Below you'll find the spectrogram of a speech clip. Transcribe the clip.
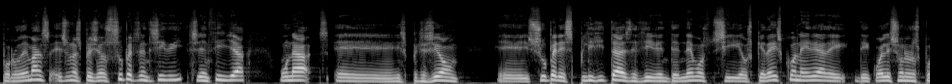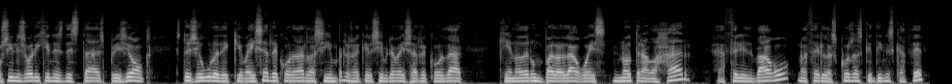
por lo demás es una expresión súper sencilla, una expresión eh, súper explícita, es decir, entendemos, si os quedáis con la idea de, cuáles son los posibles orígenes de esta expresión, estoy seguro de que vais a recordarla siempre, o sea que siempre vais a recordar que no dar un palo al agua es no trabajar, hacer el vago, no hacer las cosas que tienes que hacer,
